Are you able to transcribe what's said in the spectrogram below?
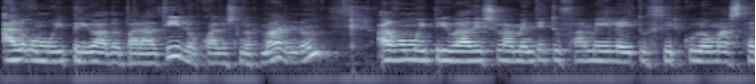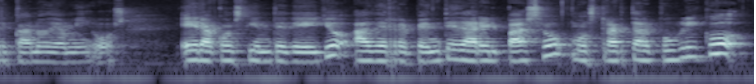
algo muy privado para ti, lo cual es normal, ¿no? Algo muy privado y solamente tu familia y tu círculo más cercano de amigos era consciente de ello, a de repente dar el paso, mostrarte al público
